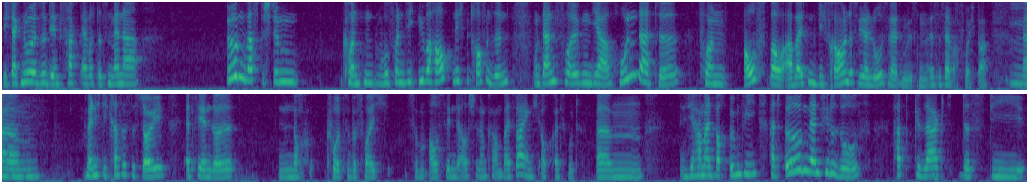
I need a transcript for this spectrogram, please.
ich sag nur so den Fakt einfach, dass Männer irgendwas bestimmen konnten, wovon sie überhaupt nicht betroffen sind. Und dann folgen Jahrhunderte von Aufbauarbeiten, wie Frauen das wieder loswerden müssen. Es ist einfach furchtbar. Ähm, wenn ich die krasseste Story erzählen soll, noch kurz, bevor ich zum Aussehen der Ausstellung kam, weil es war eigentlich auch ganz gut. Ähm, sie haben einfach irgendwie, hat irgendein Philosoph hat gesagt, dass die,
